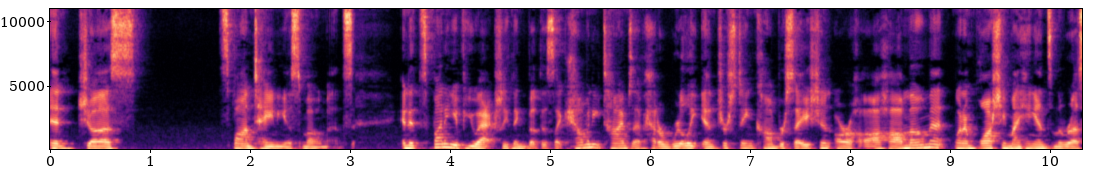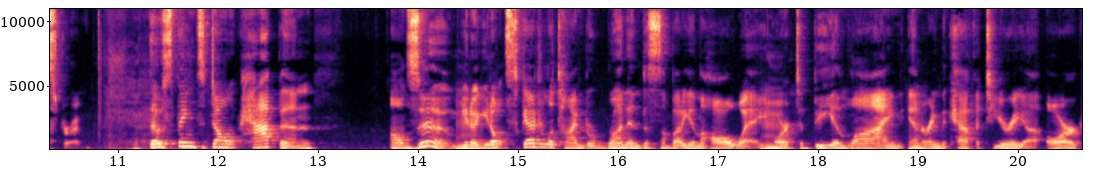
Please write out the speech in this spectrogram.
and just spontaneous moments. And it's funny if you actually think about this like how many times I've had a really interesting conversation or a aha moment when I'm washing my hands in the restroom. Those things don't happen on Zoom. Mm. You know, mm. you don't schedule a time to run into somebody in the hallway mm. or to be in line mm. entering mm. the cafeteria or,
